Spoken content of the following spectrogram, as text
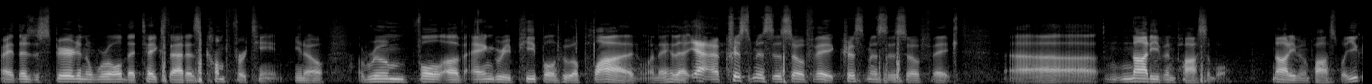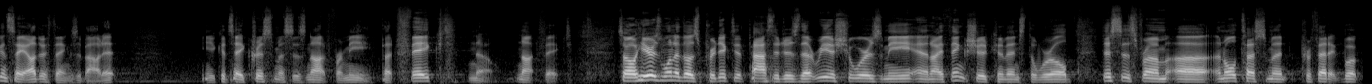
Right? There's a spirit in the world that takes that as comforting. You know, a room full of angry people who applaud when they hear that. Yeah, Christmas is so fake. Christmas is so fake. Uh, not even possible. Not even possible. You can say other things about it. You could say Christmas is not for me, but faked? No, not faked. So here's one of those predictive passages that reassures me and I think should convince the world. This is from uh, an Old Testament prophetic book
